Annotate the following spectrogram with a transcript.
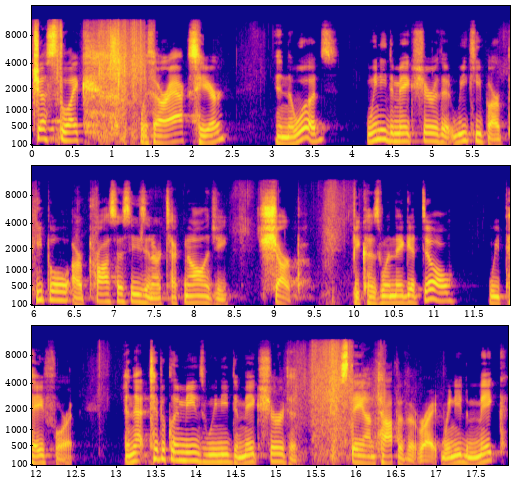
just like with our axe here in the woods, we need to make sure that we keep our people, our processes, and our technology sharp. Because when they get dull, we pay for it. And that typically means we need to make sure to stay on top of it right. We need to make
